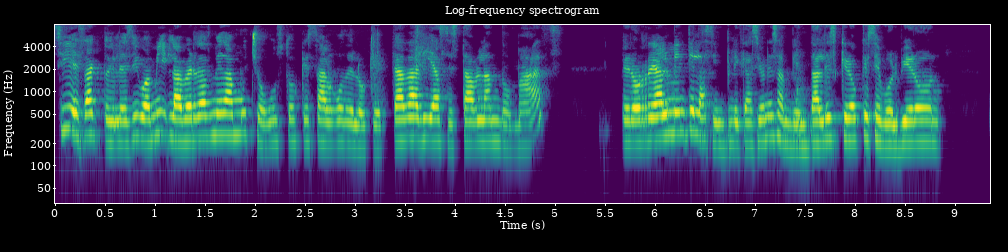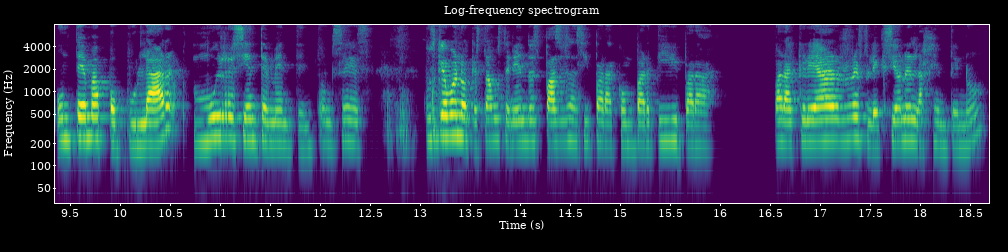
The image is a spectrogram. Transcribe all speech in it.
Sí, exacto. Y les digo, a mí la verdad me da mucho gusto que es algo de lo que cada día se está hablando más, pero realmente las implicaciones ambientales creo que se volvieron un tema popular muy recientemente. Entonces, pues qué bueno que estamos teniendo espacios así para compartir y para, para crear reflexión en la gente, ¿no?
